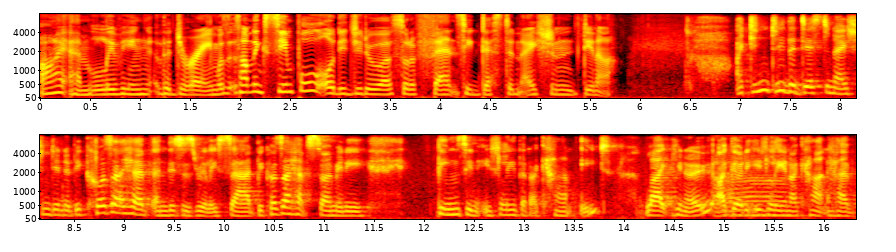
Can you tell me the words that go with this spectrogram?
I am living the dream? Was it something simple or did you do a sort of fancy destination dinner? I didn't do the destination dinner because I have, and this is really sad, because I have so many things in Italy that I can't eat. Like, you know, I go to Italy and I can't have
